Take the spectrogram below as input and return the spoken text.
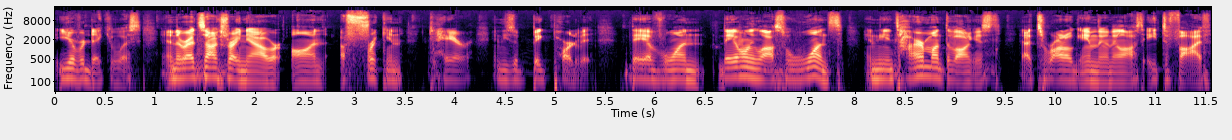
you're ridiculous. And the Red Sox right now are on a freaking tear, and he's a big part of it. They have won. They have only lost once in the entire month of August. That Toronto game, they only lost eight to five,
